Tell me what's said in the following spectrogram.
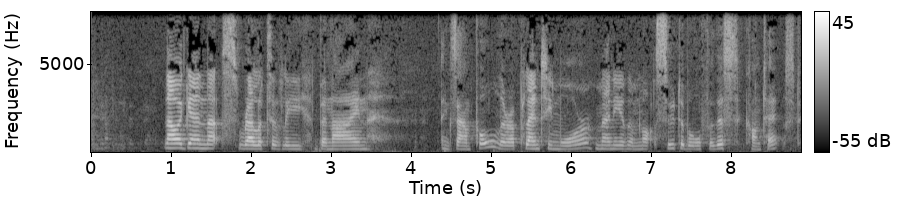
now, again, that's relatively benign example. There are plenty more, many of them not suitable for this context.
